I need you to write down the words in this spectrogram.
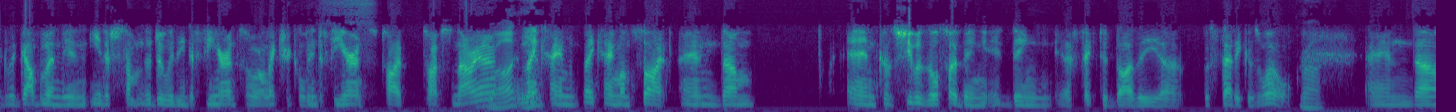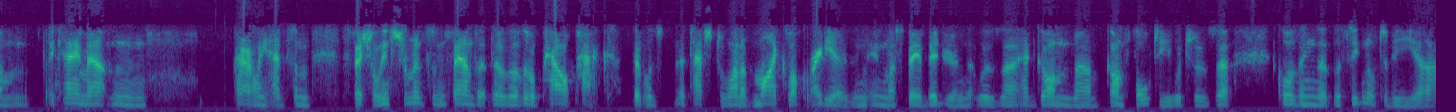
uh, the government in something to do with interference or electrical interference type type scenario. Right, and they came they came on site and um, and because she was also being being affected by the uh, the static as well Right. and um, they came out and apparently had some special instruments and found that there was a little power pack that was attached to one of my clock radios in, in my spare bedroom that was uh, had gone uh, gone faulty, which was uh, causing the, the signal to be uh,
